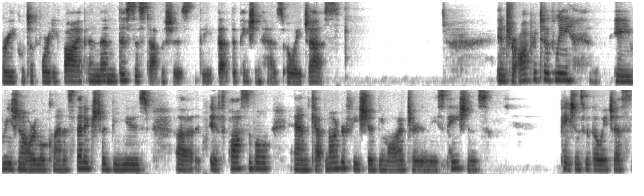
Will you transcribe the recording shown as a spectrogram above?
or equal to 45, and then this establishes the, that the patient has OHS. Intraoperatively, a regional or local anesthetic should be used uh, if possible, and capnography should be monitored in these patients patients with OHS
